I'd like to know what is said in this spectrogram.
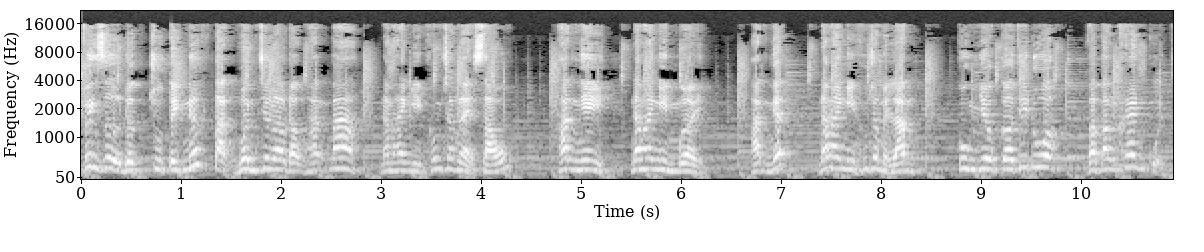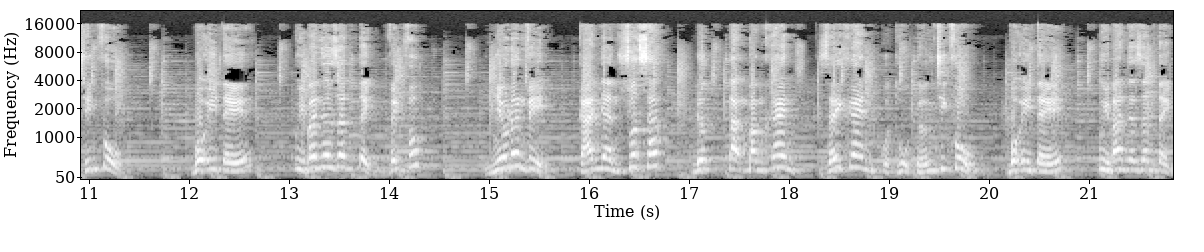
vinh dự được Chủ tịch nước tặng huân chương lao động hạng 3 năm 2006, hạng nhì năm 2010, hạng nhất năm 2015 cùng nhiều cờ thi đua và bằng khen của chính phủ, Bộ Y tế, Ủy ban nhân dân tỉnh Vĩnh Phúc. Nhiều đơn vị, cá nhân xuất sắc được tặng bằng khen, giấy khen của Thủ tướng Chính phủ, Bộ Y tế, Ủy ban nhân dân tỉnh.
